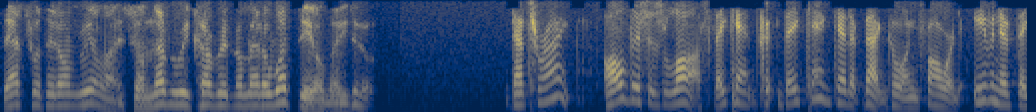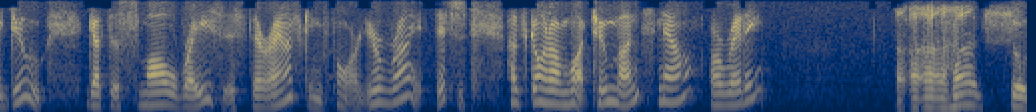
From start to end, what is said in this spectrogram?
That's what they don't realize. They'll never recover it no matter what deal they do. That's right all this is lost. They can't they can't get it back going forward, even if they do get the small raises they're asking for. You're right. This is has gone on what two months now already. Uh huh. So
